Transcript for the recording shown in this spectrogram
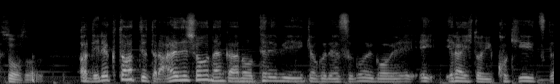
そうそう。あディレクターって言ったらあれでしょ？なんかあのテレビ局ですごいこうええ偉い人にこき使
